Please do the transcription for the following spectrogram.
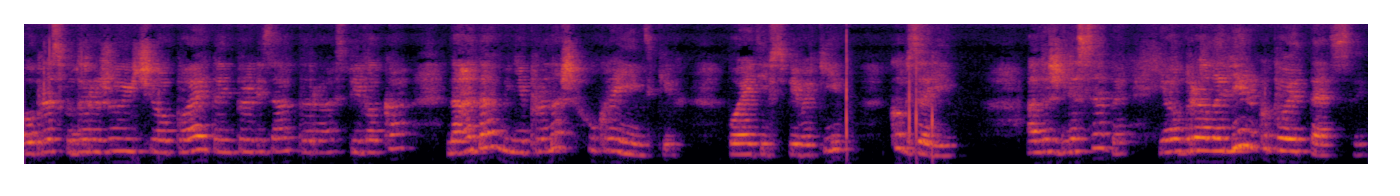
Образ подорожуючого поета, імпровізатора, співака нагадав мені про наших українських поетів-співаків, кобзарів. Але ж для себе я обрала лірику поетеси,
